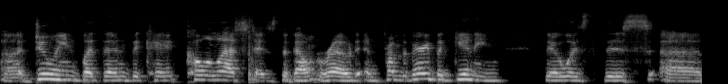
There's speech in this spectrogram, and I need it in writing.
uh, doing, but then became coalesced as the Belt Road. And from the very beginning, there was this uh,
